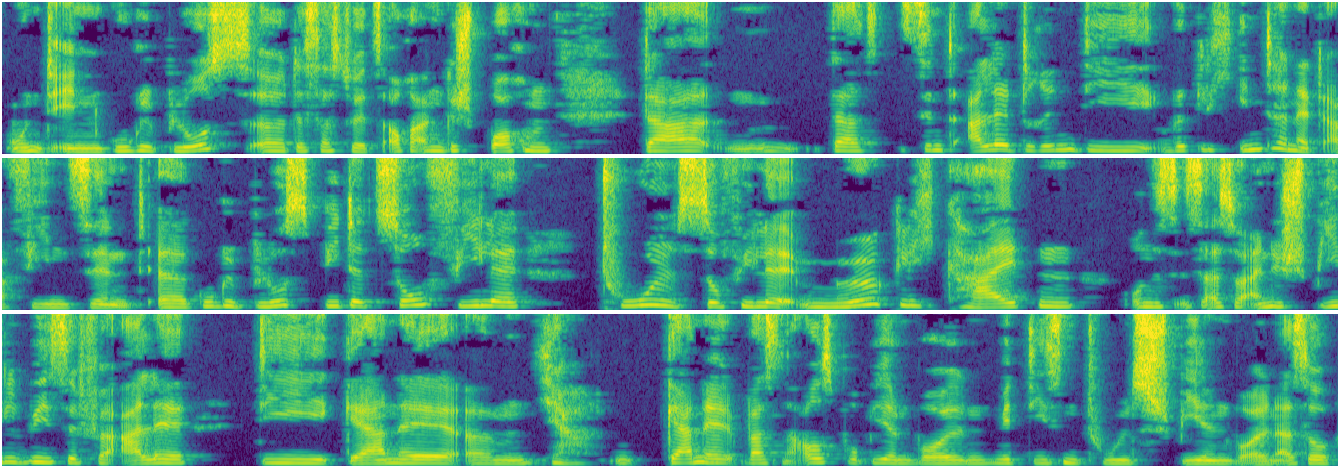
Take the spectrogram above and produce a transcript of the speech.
Und in Google Plus, äh, das hast du jetzt auch angesprochen, da, da sind alle drin, die wirklich internetaffin sind. Äh, Google Plus bietet so viele Tools, so viele Möglichkeiten und es ist also eine Spielwiese für alle, die gerne, ähm, ja, gerne was ausprobieren wollen, mit diesen Tools spielen wollen. Also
